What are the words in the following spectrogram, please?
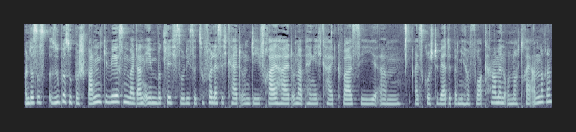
Und das ist super, super spannend gewesen, weil dann eben wirklich so diese Zuverlässigkeit und die Freiheit, Unabhängigkeit quasi ähm, als größte Werte bei mir hervorkamen und noch drei andere.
